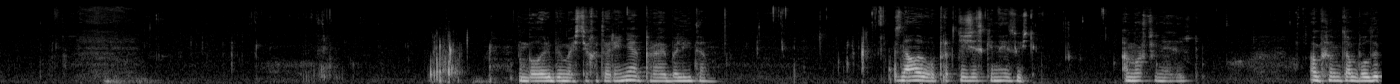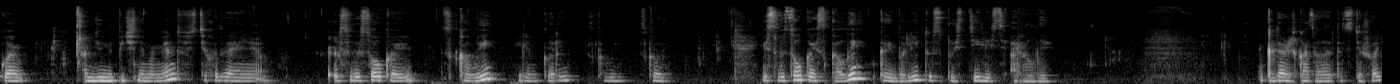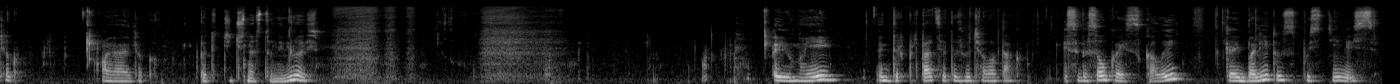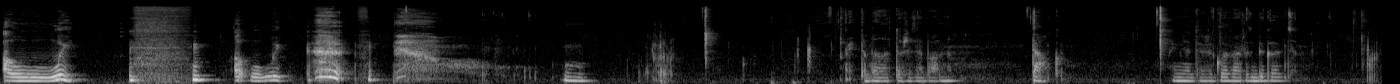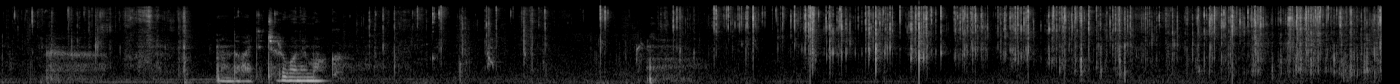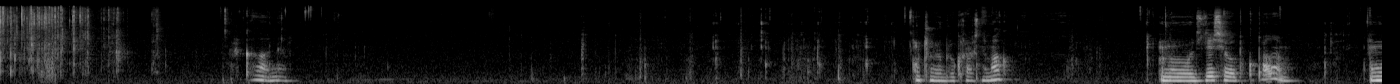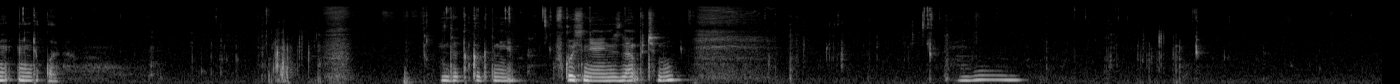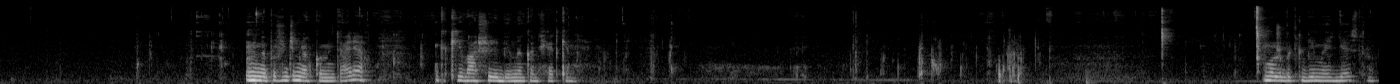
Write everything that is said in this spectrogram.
было любимое стихотворение про Эболита. Знала его практически наизусть. А может и наизусть. В общем, там был такой один эпичный момент в стихотворении с высокой скалы, или горы, скалы, скалы. И с высокой скалы к Айболиту спустились орлы. Когда я рассказывала этот стишочек, а я так патетично остановилась, И в моей интерпретации это звучало так. И с высокой скалы к Айболиту спустились аллы. Аллы. Это было тоже забавно. Так. У меня даже глаза разбегаются. Ну, давайте червоный мак. Шоколадная. Очень люблю красный мак. Но вот здесь я его покупала. Он не такой. Вот это как-то мне вкуснее, я не знаю почему. Напишите мне в комментариях, Какие ваши любимые конфетки? Может быть, любимые из детства?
